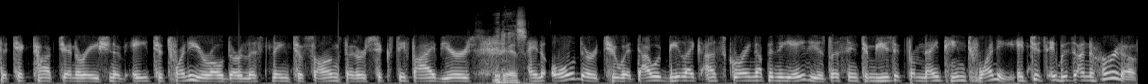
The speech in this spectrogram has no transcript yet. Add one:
the TikTok generation of eight to twenty year olds are listening to songs that are sixty five years it is. and older to it. That would be like us growing up in the eighties listening to music from nineteen twenty. It just it was unheard of.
